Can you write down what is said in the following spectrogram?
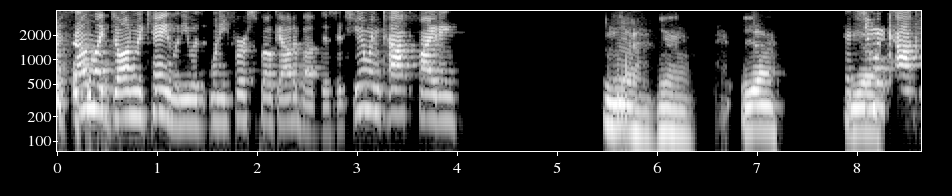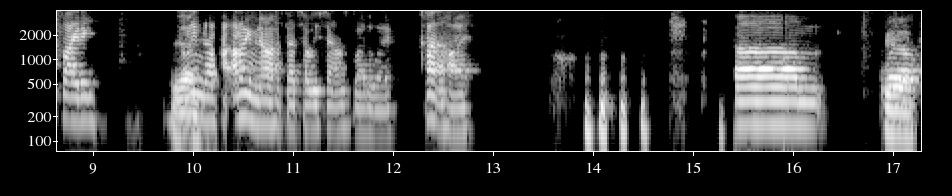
I sound like John McCain when he was when he first spoke out about this. It's human cockfighting. Yeah, yeah, yeah. It's yeah. human cockfighting. Yeah. I don't even know. I don't even know if that's how he sounds. By the way, kind of high. um, what Yeah. else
